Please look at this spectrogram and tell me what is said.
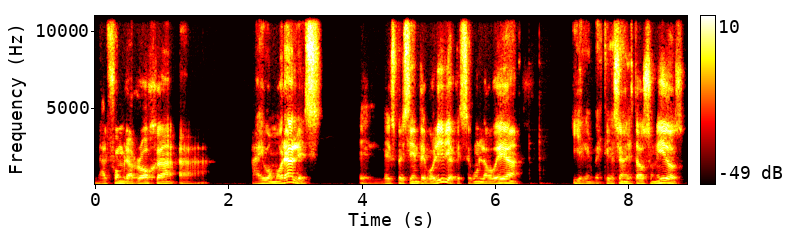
la alfombra roja a, Evo Morales, el expresidente de Bolivia, que según la OEA y la investigación de Estados Unidos,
